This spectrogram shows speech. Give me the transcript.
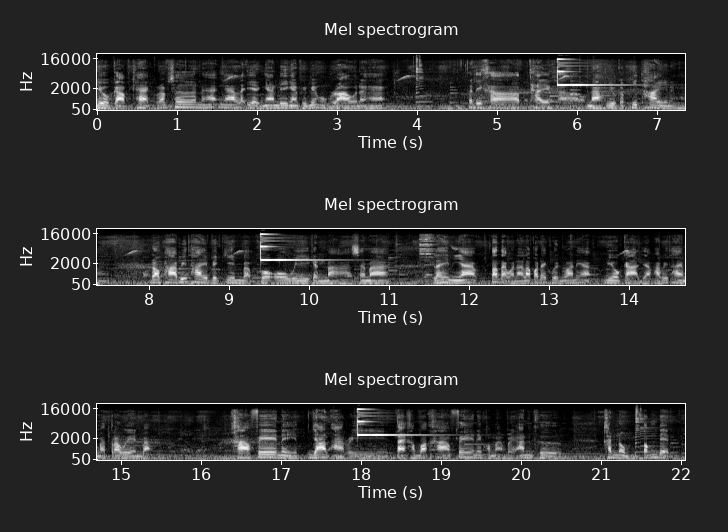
อยู่กับแขกรับเชิญนะฮะงานละเอียดงานดีงานพรีเมียมของเรานะฮะสวัสดีครับไทยครับนะอยู่กับพี่ไทยนะฮะเราพาพี่ไทยไปกินแบบครัวโอวีกันมาใช่ไหมและทีเนี้ยตั้งแต่วันนั้นเราก็ได้คุยกันว่าเนี่ยมีโอกาสอยากพาพี่ไทยมาตระเวนแบบคาเฟ่ในย่านอารี แต่คำว่าคาเฟ่ในความหมายไบรอันคือ ขนมต้องเด็ดอืม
